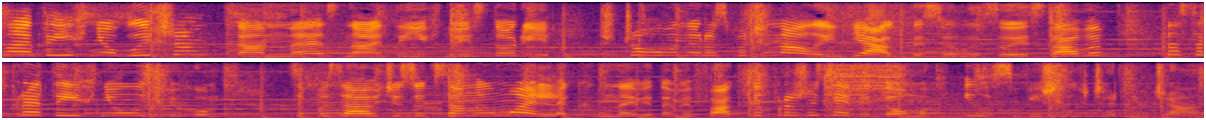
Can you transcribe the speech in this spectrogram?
знаєте їхнє обличчя та не знаєте їхньої історії, з чого вони розпочинали, як досягли своєї слави та секрети їхнього успіху. Це позаючи з Оксаною Мельник. Невідомі факти про життя відомих і успішних чернівчан.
